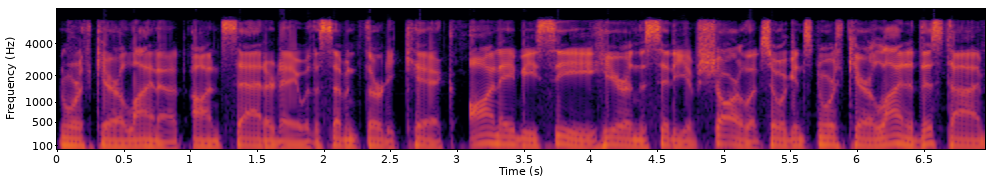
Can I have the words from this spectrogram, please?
North Carolina on Saturday with a 7:30 kick on ABC here in the city of Charlotte. So against North Carolina this time,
